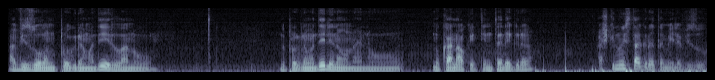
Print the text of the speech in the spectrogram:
avisou lá no programa dele, lá no. No programa dele, não, né? No, no canal que ele tem no Telegram. Acho que no Instagram também ele avisou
